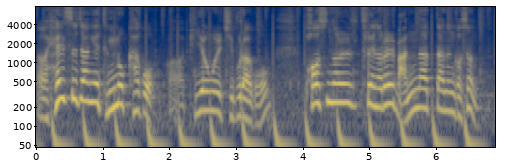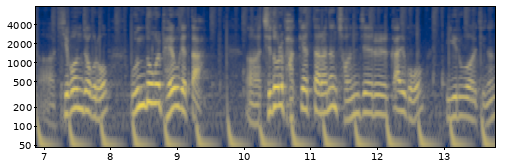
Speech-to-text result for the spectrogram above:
어, 헬스장에 등록하고 어, 비용을 지불하고 퍼스널 트레이너를 만났다는 것은 어, 기본적으로 운동을 배우겠다, 어, 지도를 받겠다라는 전제를 깔고 이루어지는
